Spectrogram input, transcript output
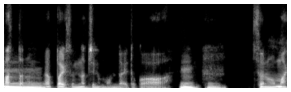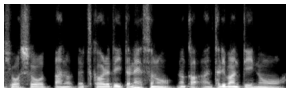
あったの。やっぱりそのナチの問題とか、うん。うん。その、まあ、表彰、あの、使われていたね、その、なんか、タリバンティの、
